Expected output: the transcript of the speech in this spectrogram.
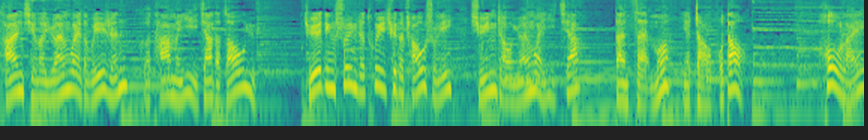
谈起了员外的为人和他们一家的遭遇，决定顺着退去的潮水寻找员外一家，但怎么也找不到。后来，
